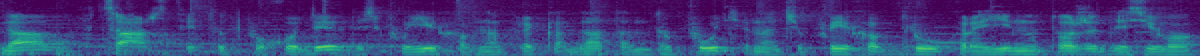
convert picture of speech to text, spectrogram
да, в царстві тут походив, десь поїхав, наприклад, да, там, до Путіна, чи поїхав в другу країну, теж десь його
